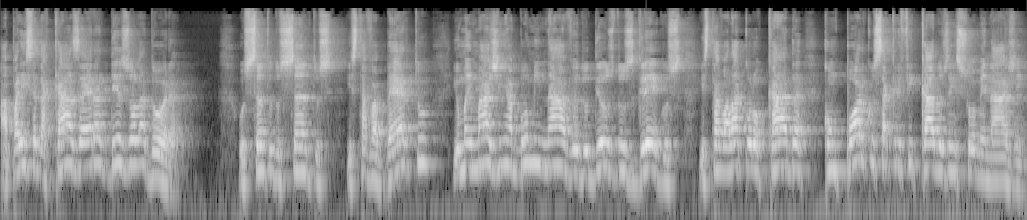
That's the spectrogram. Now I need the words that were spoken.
A aparência da casa era desoladora. O Santo dos Santos estava aberto e uma imagem abominável do Deus dos gregos estava lá colocada com porcos sacrificados em sua homenagem.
